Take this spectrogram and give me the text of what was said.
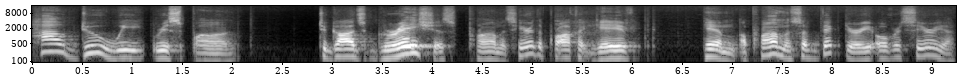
How do we respond to God's gracious promise? Here, the prophet gave him a promise of victory over Syria.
